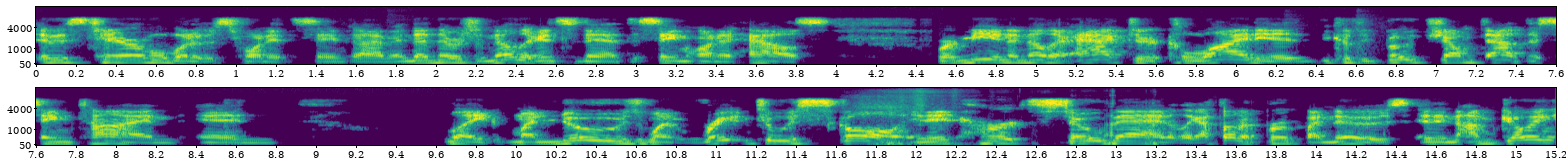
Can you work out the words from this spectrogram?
it was terrible, but it was funny at the same time. And then there was another incident at the same haunted house where me and another actor collided because we both jumped out at the same time and like my nose went right into his skull and it hurt so bad. Like I thought I broke my nose. And then I'm going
